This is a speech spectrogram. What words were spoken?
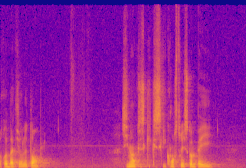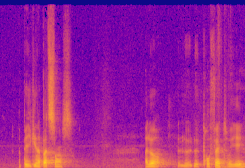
rebâtir le temple. Sinon, qu'est-ce qu'ils construisent comme pays? Un pays qui n'a pas de sens. Alors, le, prophète, vous voyez,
